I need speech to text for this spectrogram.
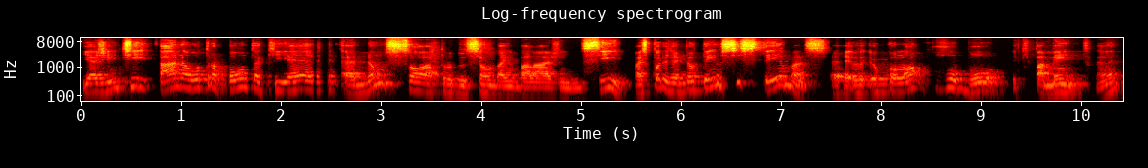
e a gente está na outra ponta que é, é, não só a produção da embalagem em si, mas, por exemplo, eu tenho sistemas, é, eu, eu, coloco robô, equipamento, né?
